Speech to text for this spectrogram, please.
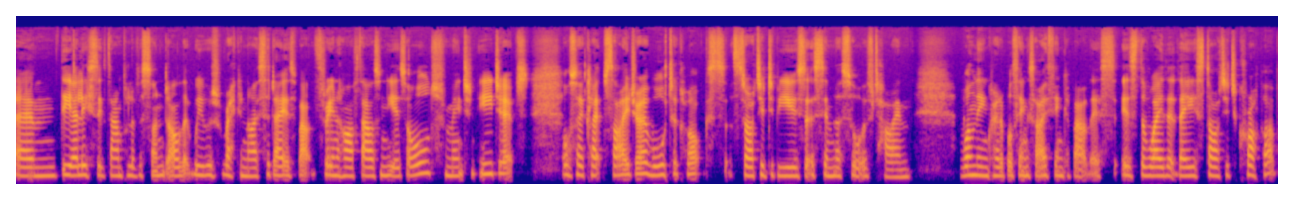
Um, the earliest example of a sundial that we would recognize today is about three and a half thousand years old from ancient Egypt. Also, clepsydra, water clocks, started to be used at a similar similar sort of time. One of the incredible things I think about this is the way that they started to crop up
